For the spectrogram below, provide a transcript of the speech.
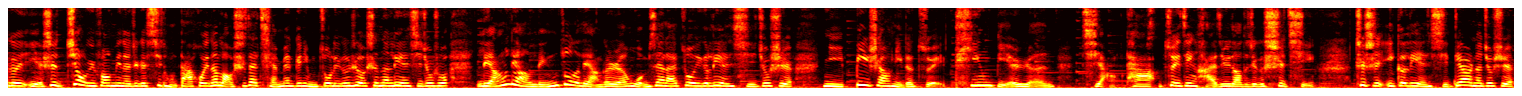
个也是教育方面的这个系统大会。那老师在前面给你们做了一个热身的练习，就是说两两邻座的两个人，我们现在来做一个练习，就是你闭上你的嘴，听别人讲他最近孩子遇到的这个事情，这是一个练习。第二呢，就是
